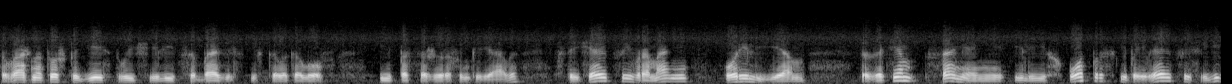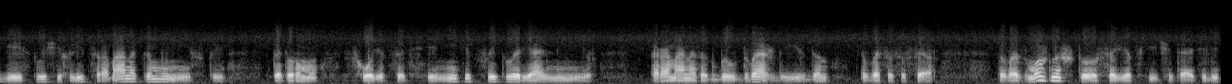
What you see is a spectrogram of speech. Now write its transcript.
Важно то, что действующие лица базельских колоколов и пассажиров «Империала» встречаются и в романе «Орельен», затем сами они или их отпрыски появляются и среди действующих лиц романа «Коммунисты», которому сходятся все нити цикла «Реальный мир». Роман этот был дважды издан в СССР. Возможно, что советские читатели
